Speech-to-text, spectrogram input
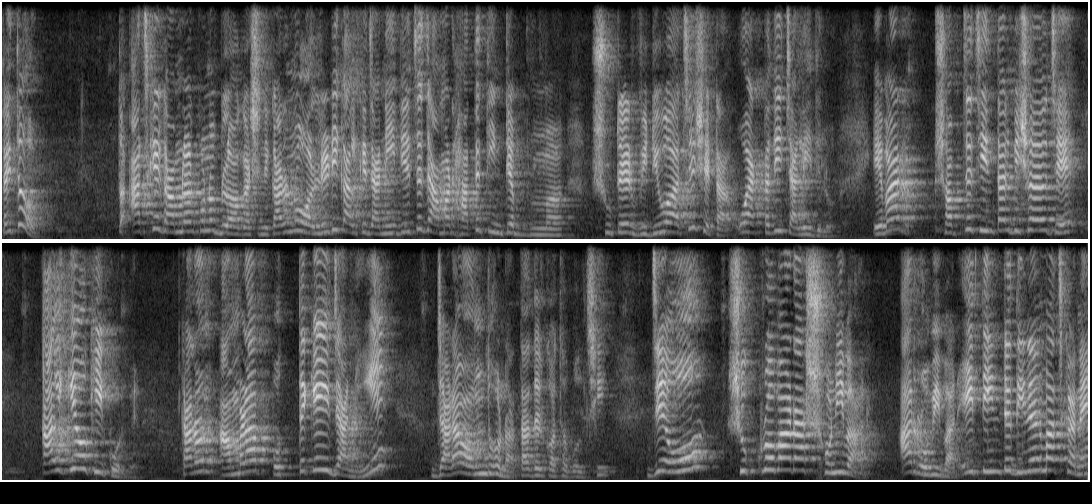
তাই তো? তো আজকে গামলার কোনো ব্লগ আসেনি, কারণ ও অলরেডি কালকে জানিয়ে দিয়েছে যে আমার হাতে তিনটে শ্যুটের ভিডিও আছে সেটা, ও একটা দিয়ে চালিয়ে দিল। এবার সবচেয়ে চিন্তার বিষয় হচ্ছে কালকেও কি করবে? কারণ আমরা প্রত্যেকেই জানি, যারা অন্ধ না, তাদের কথা বলছি, যে ও শুক্রবার আর শনিবার আর রবিবার, এই তিনটে দিনের মাঝখানে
